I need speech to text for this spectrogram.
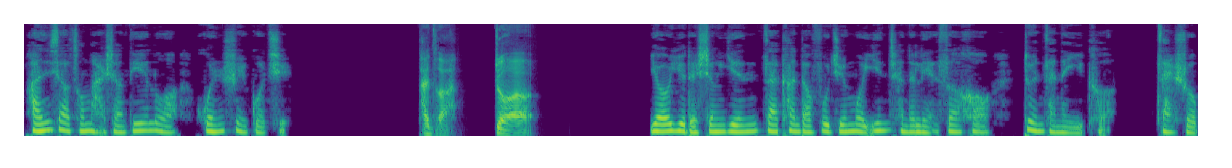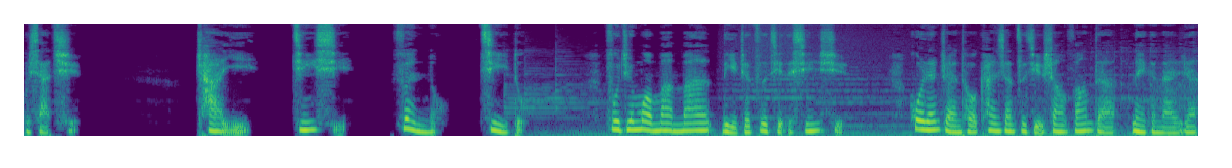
含笑从马上跌落，昏睡过去。太子，这……犹豫的声音在看到傅君莫阴沉的脸色后，顿在那一刻，再说不下去。诧异、惊喜、愤怒、嫉妒，傅君莫慢慢理着自己的心绪，忽然转头看向自己上方的那个男人，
